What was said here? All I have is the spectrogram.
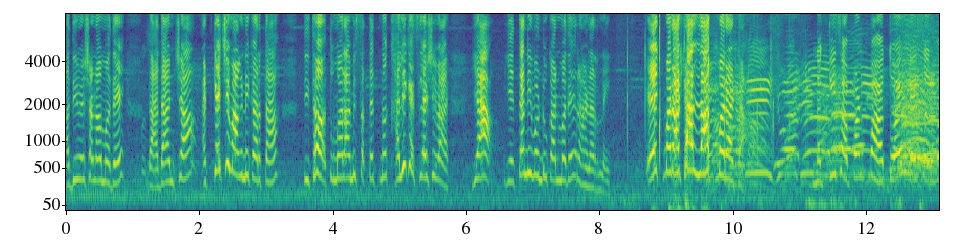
अधिवेशनामध्ये दादांच्या अटकेची मागणी करता तिथं तुम्हाला आम्ही सत्तेतनं खाली खेचल्याशिवाय या येत्या निवडणुकांमध्ये राहणार नाही. एक मराठा लाख मराठा. नक्कीच आपण पाहतोय हे सर्व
